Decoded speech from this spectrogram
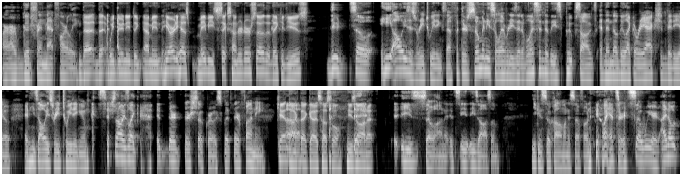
Our, our good friend Matt Farley. That that we do need to I mean, he already has maybe 600 or so that they could use. Dude, so he always is retweeting stuff, but there's so many celebrities that have listened to these poop songs and then they'll do like a reaction video and he's always retweeting them because there's always like they're they're so gross, but they're funny. Can't knock uh, that guy's hustle. He's on it. He's so on it. It's he's awesome. You can still call him on his cell phone. He'll answer. It's so weird. I don't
